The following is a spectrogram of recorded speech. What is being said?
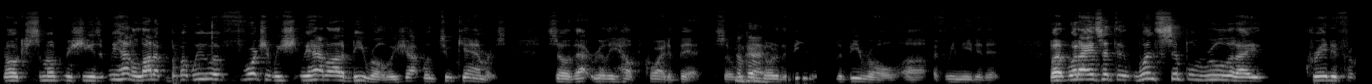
smoke smoke machines. We had a lot of, but we were fortunate. We we had a lot of B roll. We shot with two cameras. So that really helped quite a bit. So we okay. could go to the B the B roll uh, if we needed it. But what I said, the one simple rule that I created from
